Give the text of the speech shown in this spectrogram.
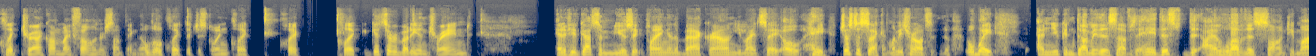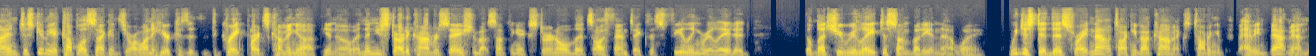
click track on my phone or something. A little click that just going click, click, click. It gets everybody entrained. And if you've got some music playing in the background, you might say, "Oh, hey, just a second, let me turn off." Well, wait, and you can dummy this up. And say, "Hey, this th- I love this song. Do you mind? Just give me a couple of seconds here. I want to hear because the great part's coming up." You know, and then you start a conversation about something external that's authentic, that's feeling related, that lets you relate to somebody in that way. We just did this right now, talking about comics. Talking, I mean, Batman.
